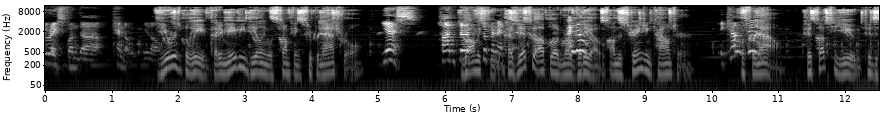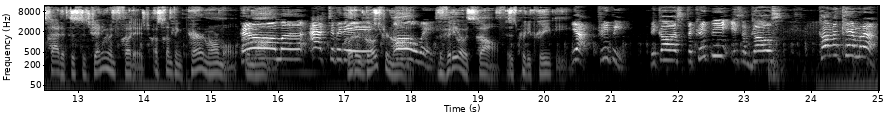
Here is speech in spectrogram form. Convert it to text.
raised from the candle, you know. Viewers believe that he may be dealing with something supernatural. Yes, Dramacube supernatural. has yet to upload more videos on the strange encounter, It but for now, it's up to you to decide if this is genuine footage of something paranormal or not. Paranormal activity. Whether ghost or not, Always. the video itself is pretty creepy. Yeah, creepy. Because the creepy is a ghost caught on camera.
